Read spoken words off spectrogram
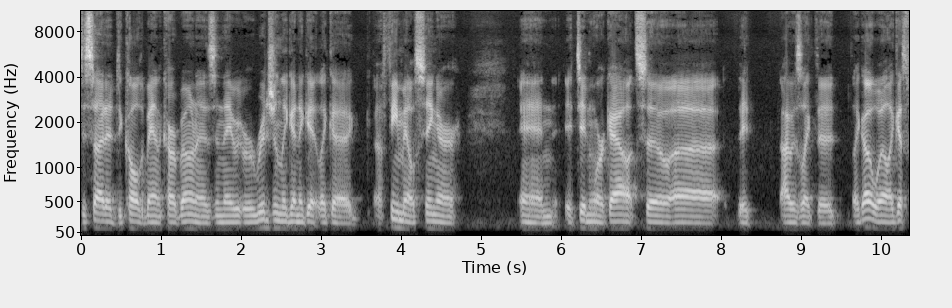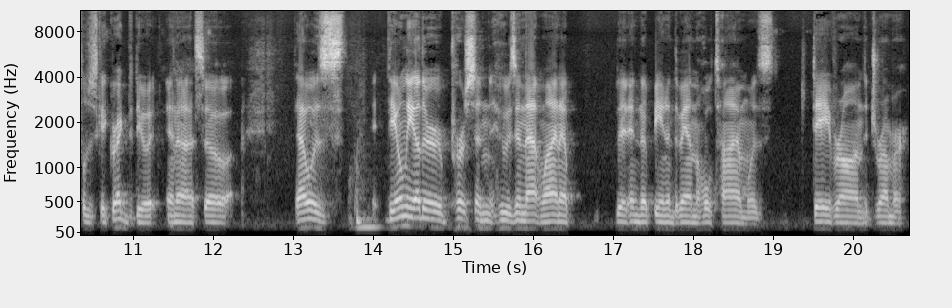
decided to call the band Carbonas, and they were originally going to get like a, a female singer, and it didn't work out. So uh, they I was like the like, oh well, I guess we'll just get Greg to do it. And uh, so that was the only other person who was in that lineup that ended up being in the band the whole time was Dave Ron, the drummer.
